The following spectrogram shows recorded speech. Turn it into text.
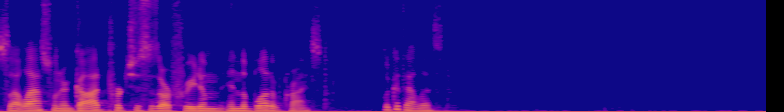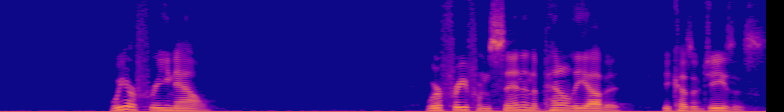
So, that last one, there God purchases our freedom in the blood of Christ. Look at that list. We are free now. We're free from sin and the penalty of it because of Jesus.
